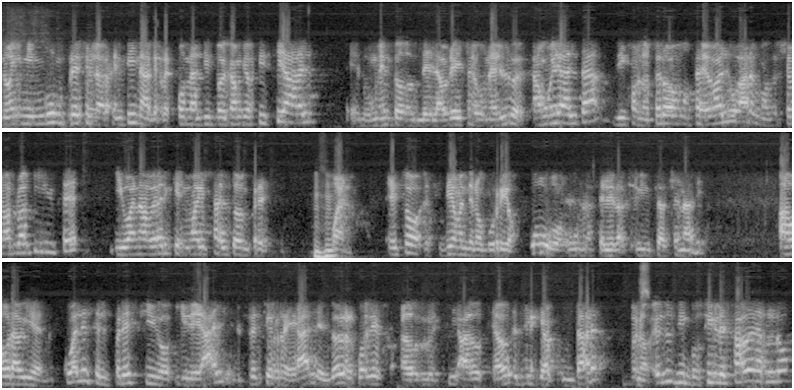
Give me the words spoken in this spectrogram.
no hay ningún precio en la Argentina que responda al tipo de cambio oficial, en el momento donde la brecha con el euro está muy alta, dijo, nosotros vamos a evaluar, vamos a llevarlo a 15 y van a ver que no hay salto en precio. Bueno, eso efectivamente no ocurrió. Hubo una aceleración inflacionaria. Ahora bien, ¿cuál es el precio ideal, el precio real del dólar? ¿Cuál es a dónde, a dónde tiene que apuntar? Bueno, eso es imposible saberlo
